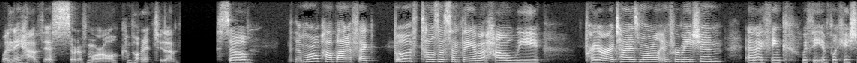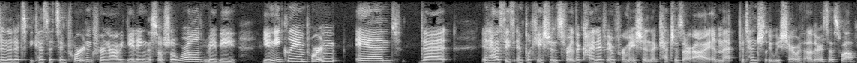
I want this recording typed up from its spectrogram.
when they have this sort of moral component to them. So the moral pop out effect both tells us something about how we prioritize moral information. And I think with the implication that it's because it's important for navigating the social world, maybe uniquely important, and that it has these implications for the kind of information that catches our eye and that potentially we share with others as well.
